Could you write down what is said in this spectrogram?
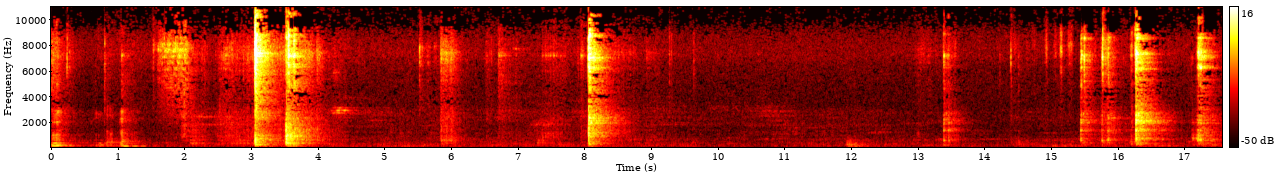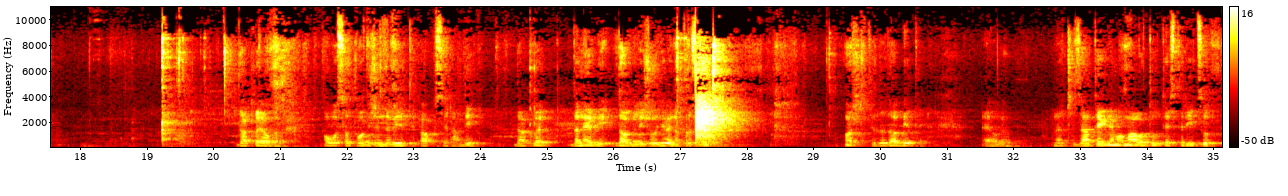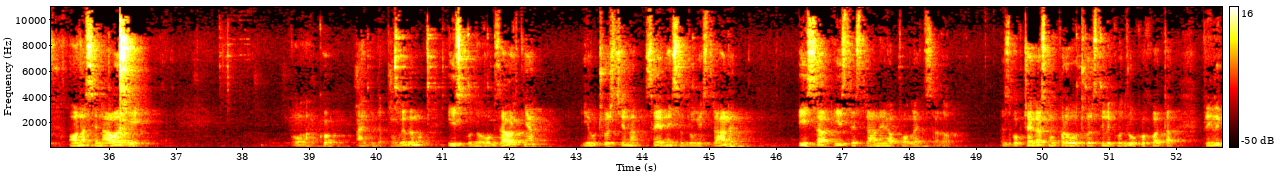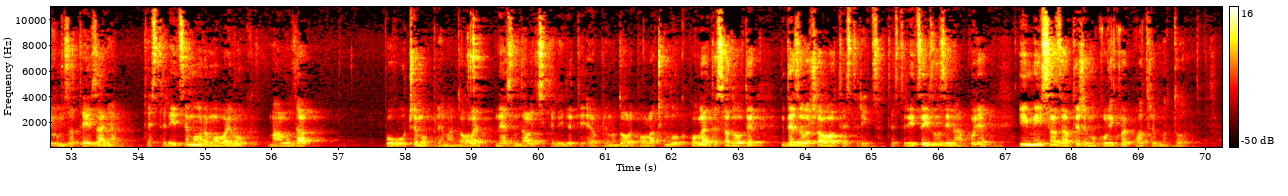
Mhm, dobro. Dakle, evo ga, ovo sad podižem da vidite kako se radi. Dakle, da ne bi dobili žuljeve na prstu, možete da dobijete, evo ga, znači zategnemo malo tu testericu, ona se nalazi ovako, ajde da pogledamo, ispod ovog zavrtnja je učvršćena sa jedne i sa druge strane i sa iste strane, evo pogledajte sad ovo. Zbog čega smo prvo učvrstili kod rukohvata, prilikom zatezanja testerice moramo ovaj luk malo da povučemo prema dole, ne znam da li ćete vidjeti, evo prema dole povlačim luk, pogledajte sad ovde gde završava ova testerica. Testerica izlazi napolje i mi sad zatežemo koliko je potrebno to.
